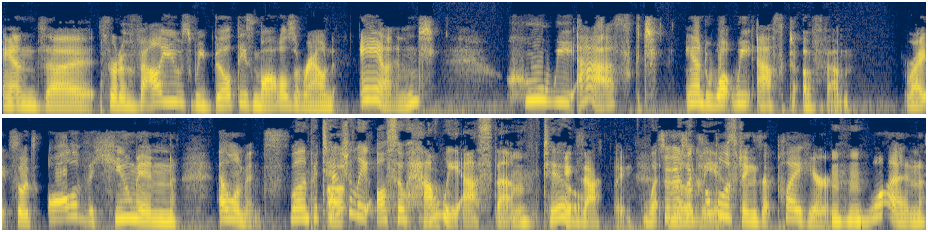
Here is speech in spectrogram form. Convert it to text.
and the sort of values we built these models around and who we asked and what we asked of them right? So it's all of the human elements. Well, and potentially uh, also how we ask them too. Exactly. What so there's a couple of things at play here. Mm-hmm. One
